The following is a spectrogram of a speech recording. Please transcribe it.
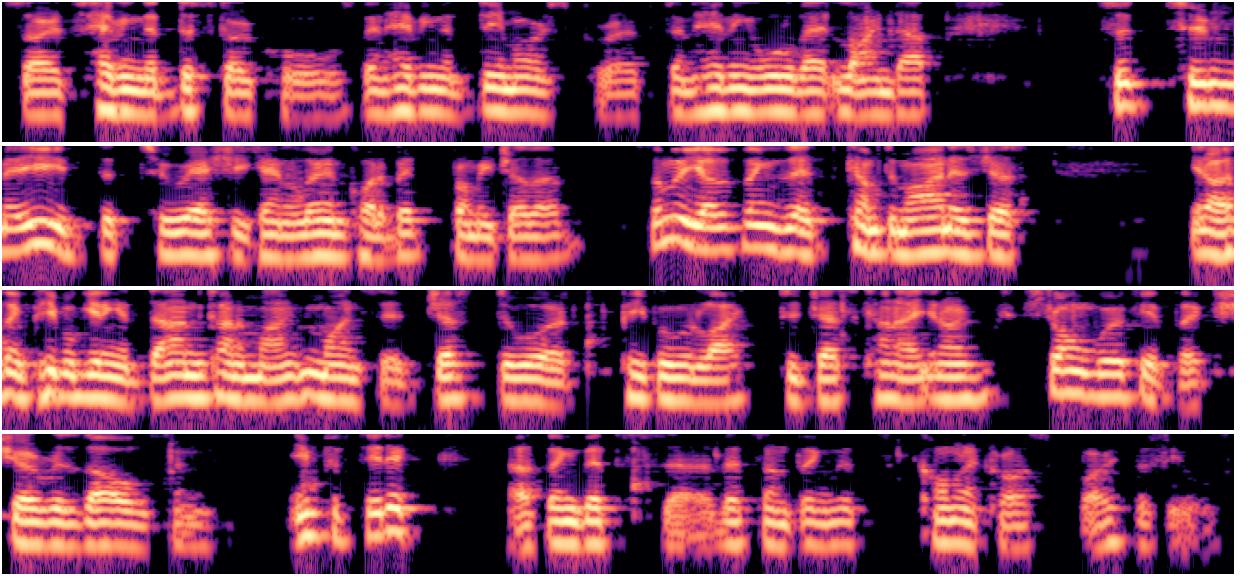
So it's having the disco calls, then having the demo script, and having all of that lined up. So to me, the two actually can learn quite a bit from each other. Some of the other things that come to mind is just, you know, I think people getting it done kind of mindset, just do it. People would like to just kind of, you know, strong work ethic, show results, and empathetic. I think that's uh, that's something that's common across both the fields.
